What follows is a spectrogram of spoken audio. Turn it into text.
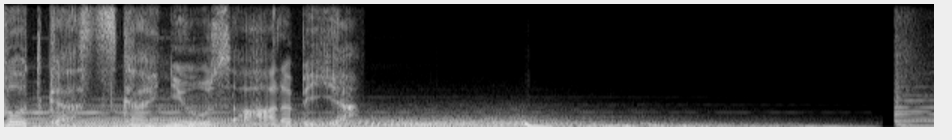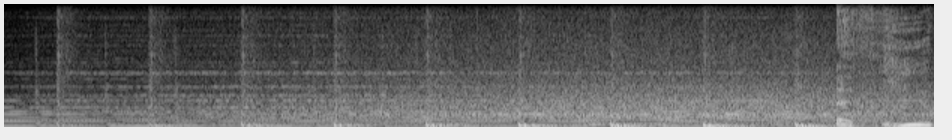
بودكاست سكاي نيوز عربية. أثير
